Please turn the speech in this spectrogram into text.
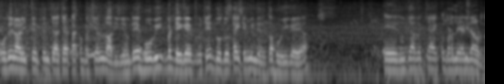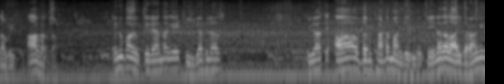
ਉਹਦੇ ਨਾਲ ਹੀ ਤਿੰਨ ਤਿੰਨ, ਚਾਰ ਚਾਰ ਟੱਕ ਬੱਚਿਆਂ ਨੂੰ ਲਾ ਦਈਦੇ ਹੁੰਦੇ ਹੋ ਵੀ ਵੱਡੇ ਗਏ ਬੱਚੇ, ਦੋ ਦੋ, ਢਾਈ ਢਾਈ ਮਹੀਨੇ ਦੇ ਤਾਂ ਹੋ ਹੀ ਗਏ ਆ। ਤੇ ਦੂਜਾ ਬੱਚਾ ਇੱਕ ਬੜਲੇ ਵਾਲੀ ਦਾ ਉੜਦਾ ਬਈ, ਆਹ ਕਰਦਾ। ਇਹਨੂੰ ਭਾਵੇਂ ਉੱਤੇ ਰਹਿਣ ਦਾਂਗੇ ਇਹ ਠੀਕ ਆ ਫਿਲਹਾਲ। ਠੀਕ ਆ, ਤੇ ਆਹ ਉਹਦਾ ਵੀ ਠੰਡ ਮੰਨਦੇ ਸੀ ਬੱਚੇ, ਇਹਨਾਂ ਦਾ ਇਲਾਜ ਕਰਾਂਗੇ।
